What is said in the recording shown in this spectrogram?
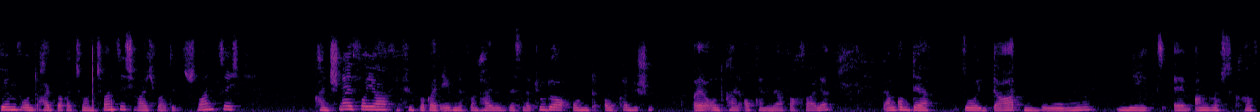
5 und Haltbarkeit 22, Reichweite 20, kein Schnellfeuer, Verfügbarkeit Ebene von Hybrid, Bestnetzblude und auch keine äh, und kein, auch keine Mehrfachpfeile. Dann kommt der Soldatenbogen mit ähm, Angriffskraft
